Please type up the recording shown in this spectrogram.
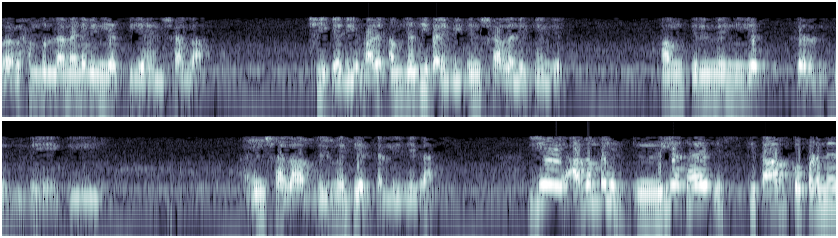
الحمدللہ میں نے بھی نیت کی ہے، انشاءاللہ۔ ٹھیک ہے جی ہمارے امجدی بھائی بھی انشاءاللہ لکھیں گے۔ ہم دل میں نیت کر لے گی۔ انشاءاللہ آپ دل میں نیت کر لیجیے گا۔ یہ اعظم بھائی، نیت ہے اس کتاب کو پڑھنے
